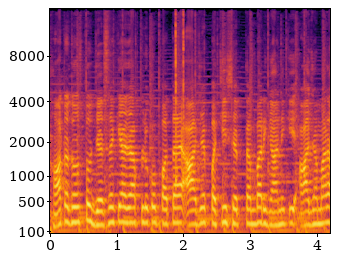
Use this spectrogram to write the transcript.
हाँ तो दोस्तों, जैसे कि आज आप लोग को पता है, आज है 25 सितंबर, यानी कि आज हमारा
